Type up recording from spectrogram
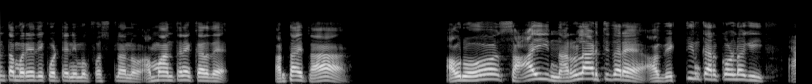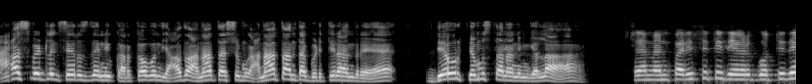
ಅಂತ ಮರ್ಯಾದೆ ಕೊಟ್ಟೆ ನಿಮಗ್ ಫಸ್ಟ್ ನಾನು. ಅಮ್ಮ ಅಂತಾನೆ ಕರೆದೆ. ಅರ್ಥ ಆಯ್ತಾ? ಅವರು ಸಾಯಿ ನರಳಾಡ್ತಿದ್ದಾರೆ. ಆ ವ್ಯಕ್ತಿನ ಕರ್ಕೊಂಡೋಗಿ ಹಾಸ್ಪಿಟ್ಲಿಗೆ ಸೇರಿಸ್ದೆ ನೀವು ಕರ್ಕೊಂಡ್ ಬಂದ್ ಯಾವ್ದೋ ಅನಾಥಾಶ್ರಮ ಅನಾಥ ಅಂತ ಬಿಡ್ತೀರಾ ಅಂದ್ರೆ ದೇವ್ರು ಕ್ಷಮಿಸ್ತಾನ ನಿಮ್ಗೆಲ್ಲ? ಸರ್ ನನ್ ಪರಿಸ್ಥಿತಿ ದೇವ್ರಿಗೆ ಗೊತ್ತಿದೆ.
